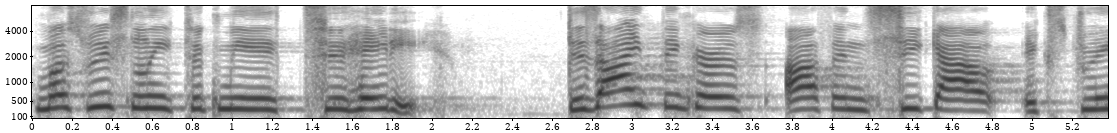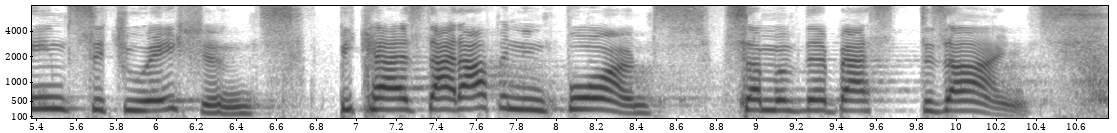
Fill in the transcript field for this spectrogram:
most recently took me to Haiti. Design thinkers often seek out extreme situations because that often informs some of their best designs.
